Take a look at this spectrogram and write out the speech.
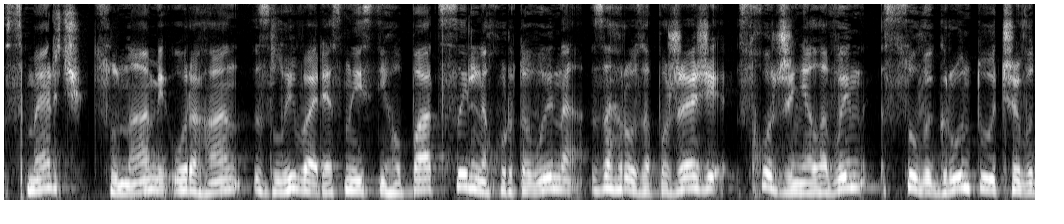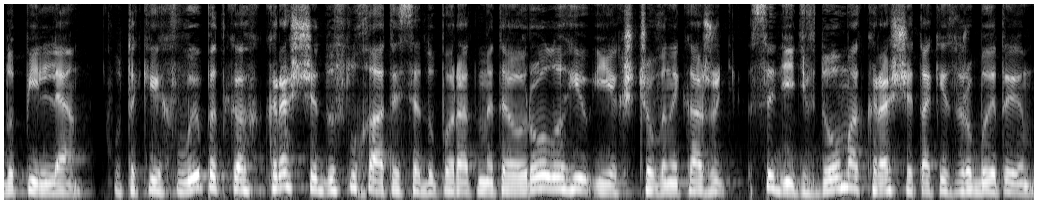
смерч, цунамі, ураган, злива, рясний снігопад, сильна хуртовина, загроза пожежі, сходження лавин, суви ґрунту чи водопілля. У таких випадках краще дослухатися до порад метеорологів, і якщо вони кажуть сидіть вдома, краще так і зробити.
